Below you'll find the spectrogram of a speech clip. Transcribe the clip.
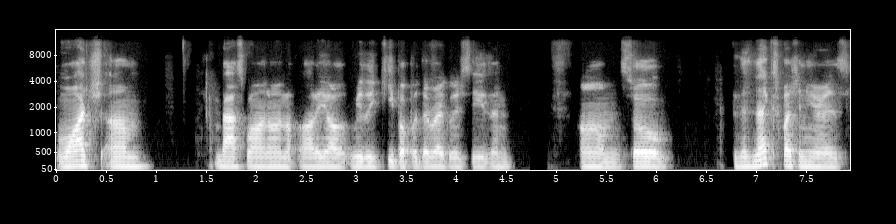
watch um basketball and a lot of y'all really keep up with the regular season. Um, so the next question here is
